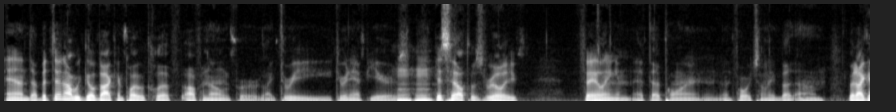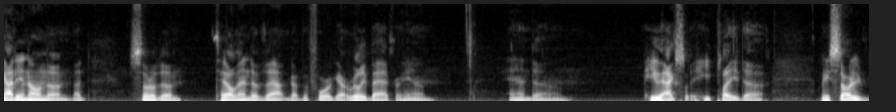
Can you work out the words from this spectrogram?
And uh, but then I would go back and play with Cliff off and on for like three, three and a half years. hmm His health was really failing him at that point, unfortunately. But um, but I got in on the uh, sort of the tail end of that, but before it got really bad for him. And um, he actually he played uh, when he started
